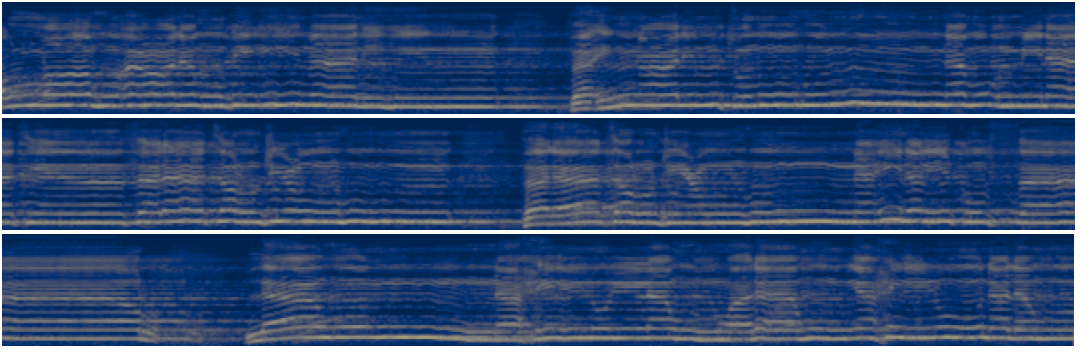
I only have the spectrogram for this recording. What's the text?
الله أعلم بإيمانهم. فإن علمتموهن مؤمنات فلا ترجعوهن فلا ترجعوهن إلى الكفار. لا هن حل لهم ولا هم يحلون لهم.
